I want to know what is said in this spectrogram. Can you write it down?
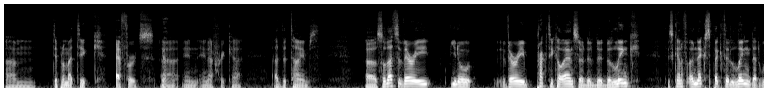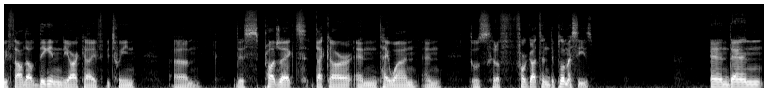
um, diplomatic efforts yeah. Uh, in, in Africa at the times. Uh, so that's a very, you know, very practical answer. The, the, the link, this kind of unexpected link that we found out digging in the archive between um, this project, Dakar and Taiwan, and those sort of forgotten diplomacies. And then,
